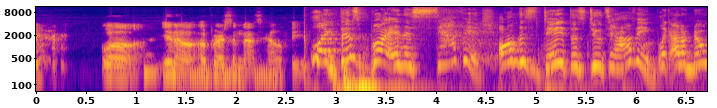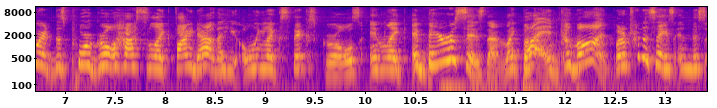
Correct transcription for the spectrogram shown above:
Well, you know, a person that's healthy. Like, this button is savage. On this date this dude's having. Like, out of nowhere, this poor girl has to, like, find out that he only likes thick girls and, like, embarrasses them. Like, button, come on. What I'm trying to say is in this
